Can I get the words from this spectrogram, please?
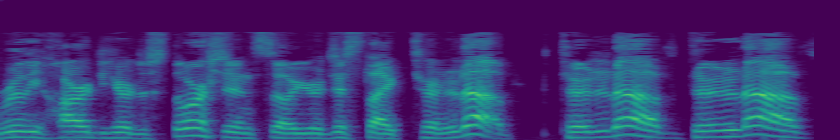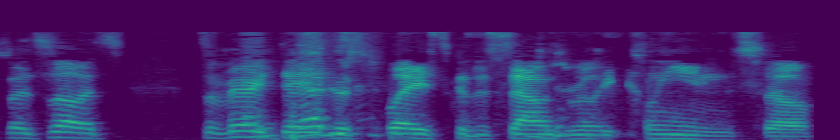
really hard to hear distortion. So you're just like, turn it up, turn it up, turn it up. And so it's, it's a very dangerous place because it sounds really clean. So,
